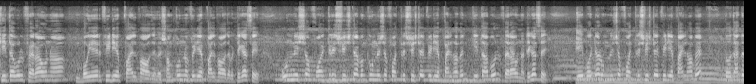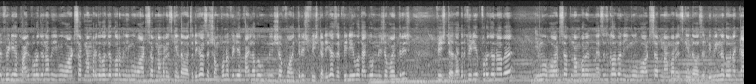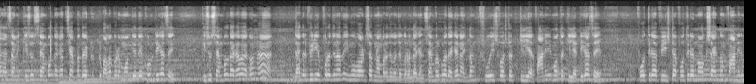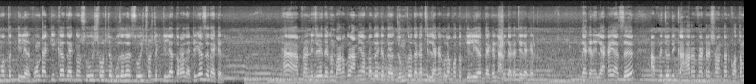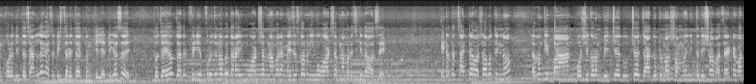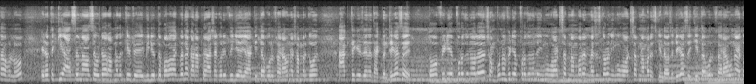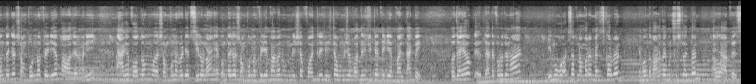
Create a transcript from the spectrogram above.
কিতাবুল ফেরাওনা বইয়ের PDF file পাওয়া যাবে, সম্পূর্ণ পিডিএফ ফাইল পাওয়া যাবে, ঠিক আছে? উনিশশো পঁয়ত্রিশ খ্রিস্টা এবং উনিশশো পঁয়ত্রিশ খ্রিস্টায় পিডিএফ ফাইল পাবেন কিতাবুল ফেরাওনা ঠিক আছে? এই বইটার উনিশশো পঁয়ত্রিশ খ্রিস্টায় পিডিএফ ফাইল হবে। তো যাদের পিডিএফ ফাইল প্রয়োজন হবে, ইমো হোয়াটসঅ্যাপ নাম্বারে যোগাযোগ করবেন, ইমো হোয়াটসঅ্যাপ নাম্বার স্ক্রিন দেওয়া আছে, ঠিক আছে? সম্পূর্ণ পিডিএফ ফাইল হবে উনিশশো পঁয়ত্রিশ পৃষ্ঠা, ঠিক আছে? পিডিএফও থাকবে উনিশশো পঁয়ত্রিশ পৃষ্ঠা। যাদের পিডিএফ প্রয়োজন হবে ইমো, হোয়াটসঅ্যাপ নাম্বারে মেসেজ করবেন, ইমো, হোয়াটসঅ্যাপ নাম্বার স্ক্রিন দেওয়া আছে। বিভিন্ন ধরনের কাজ আছে, আমি কিছু স্যাম্পল দেখাচ্ছি, আপনাদের একটু একটু ভালো করে মন দিয়ে দেখুন, ঠিক আছে? কিছু স্যাম্পল দেখাবো এখন হ্যাঁ? যাদের পিডিএফ প্রয়োজন হবে, ইমো, হোয়াটসঅ্যাপ নাম্বারে যোগাযোগ করুন। দেখেন স্যাম্পলগুলো দেখেন, একদম সুস্পষ্ট ক্লিয়ার পানির মতো ক্লিয়ার ঠিক আছে? প্রতিটা ফিসটা প্রতিটা নকশা একদম পানির মতো ক্লিয়ার কোনটা কী কাজ, একদম সুস্পষ্ট বোঝা যায়, সুস্পষ্ট ক্লিয়ার ধরা যায়, ঠিক আছে? দেখেন। হ্যাঁ আপনারা নিজেরাই দেখুন, ভালো করে আমি আপনাদেরকে জুম করে দেখাচ্ছি, লেখাগুলো কত ক্লিয়ার দেখেন, আমি দেখাচ্ছি, দেখেন। দেখেন, এই লেখাই আছে, আপনি যদি কাহারো ফ্যাটের সন্তান খতম করে দিতে চান, লেখা আছে, বিস্তারিত একদম ক্লিয়ার ঠিক আছে? তো যাই হোক, যাদের পিডিএফ প্রয়োজন হবে, তারা ইমো হোয়াটসঅ্যাপ নাম্বারে মেসেজ করবেন, ইমো হোয়াটসঅ্যাপ নাম্বার স্ক্রিন দেওয়া আছে। এটাতে চারটা ভাষা অবতীর্ণ এবং কি বান, বশীকরণ, বিচ্ছেদ, উচ্ছেদ জাদু টুনার সময় ইত্যাদি সব আছে। একটা কথা হলো, এটাতে কি আছে না আছে, ওটা আর আপনাদেরকে এই ভিডিওতে বলা লাগবে না, কারণ আপনারা আশা করি ভিডিও কিতাবুল ফেরাউনা সম্পর্কে আগ থেকে জেনে থাকবেন, ঠিক আছে? তো পিডিএফ প্রয়োজন হলে, সম্পূর্ণ পিডিএফ প্রয়োজন হলে ইমো হোয়াটসঅ্যাপ নাম্বারে মেসেজ করুন, ইমো হোয়াটসঅ্যাপ নাম্বার স্ক্রিন দেওয়া আছে, ঠিক আছে? কিতাবুল ফেরাউনা এখন থেকে সম্পূর্ণ পিডিএফ পাওয়া যাবে মানে আগে প্রথম সম্পূর্ণ পিডিএফ ছিল না, এখন থেকে সম্পূর্ণ পিডিএফ পাবেন উনিশশো পঁয়ত্রিশ খ্রিস্টা উনিশশো পঁয়ত্রিশ খ্রিস্টা পিডিএফ ফাইল থাকবে। তো যাই হোক, যাদের প্রয়োজন হয় ইমো হোয়াটসঅ্যাপ নাম্বারে মেসেজ করবেন। এবং ভালো থাকবেন সুস্থ থাকবেন। আল্লাহ হাফেজ।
